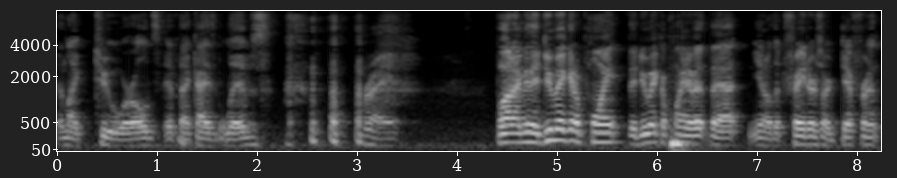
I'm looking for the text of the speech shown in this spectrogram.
in like two worlds if that guy lives. Right. But I mean, they do make it a point. They do make a point of it that you know the traders are different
